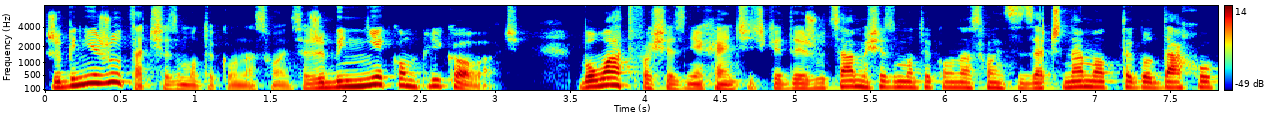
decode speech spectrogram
żeby nie rzucać się z motyką na słońce, żeby nie komplikować, bo łatwo się zniechęcić, kiedy rzucamy się z motyką na słońce, zaczynamy od tego dachu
